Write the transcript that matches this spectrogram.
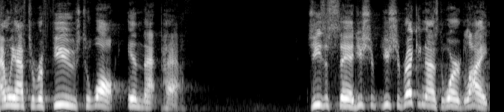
and we have to refuse to walk in that path. Jesus said, you should, you should recognize the word light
